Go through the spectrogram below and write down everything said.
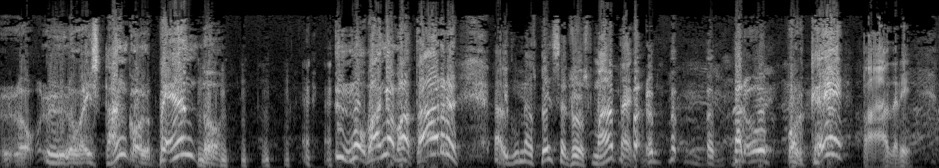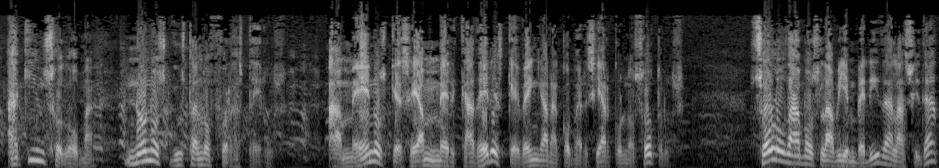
Lo, lo están golpeando. ¿Lo van a matar? Algunas veces los matan. Pero, pero, ¿por qué? Padre, aquí en Sodoma no nos gustan los forasteros, a menos que sean mercaderes que vengan a comerciar con nosotros. Solo damos la bienvenida a la ciudad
